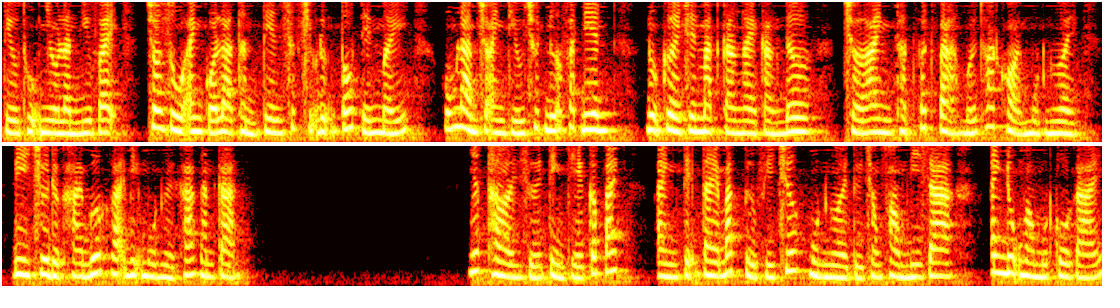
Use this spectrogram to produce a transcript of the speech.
tiêu thụ nhiều lần như vậy, cho dù anh có là thần tiên sức chịu đựng tốt đến mấy, cũng làm cho anh thiếu chút nữa phát điên, nụ cười trên mặt càng ngày càng đơ, chờ anh thật vất vả mới thoát khỏi một người, đi chưa được hai bước lại bị một người khác ngăn cản. Nhất thời dưới tình thế cấp bách, anh tiện tay bắt từ phía trước một người từ trong phòng đi ra, anh đụng vào một cô gái,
